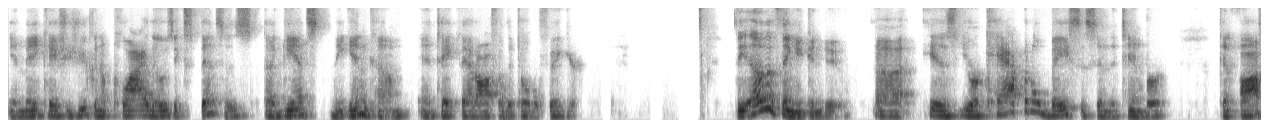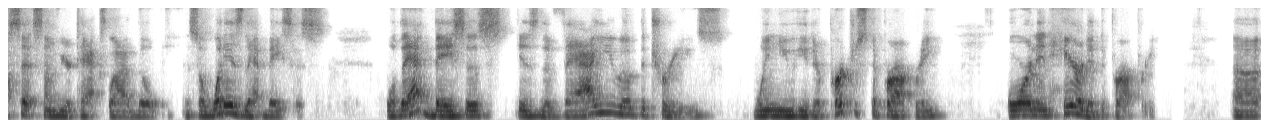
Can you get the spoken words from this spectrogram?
in many cases, you can apply those expenses against the income and take that off of the total figure. The other thing you can do uh, is your capital basis in the timber can offset some of your tax liability. And so, what is that basis? Well, that basis is the value of the trees when you either purchased the property or inherited the property. Uh,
